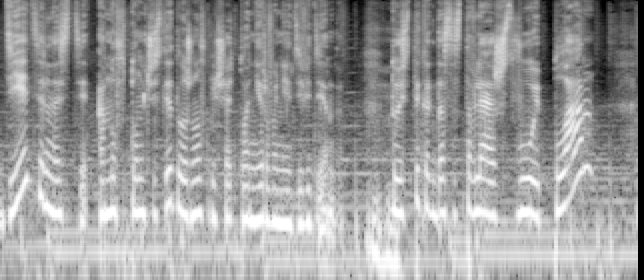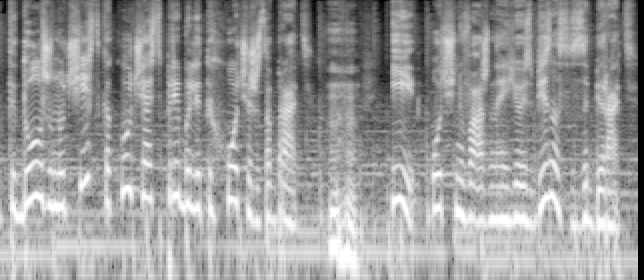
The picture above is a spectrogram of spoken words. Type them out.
деятельности, оно в том числе должно включать планирование дивидендов. Угу. То есть ты, когда составляешь свой план, ты должен учесть, какую часть прибыли ты хочешь забрать. Угу. И очень важно ее из бизнеса забирать.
